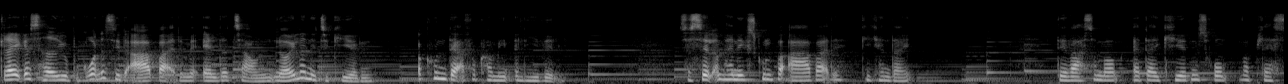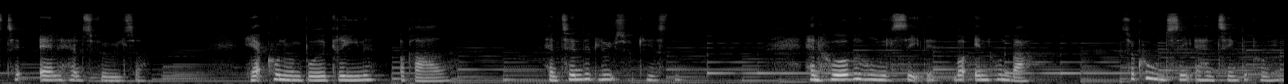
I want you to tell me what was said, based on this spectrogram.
Gregers havde jo på grund af sit arbejde med altertavlen nøglerne til kirken, og kunne derfor komme ind alligevel. Så selvom han ikke skulle på arbejde, gik han derind. Det var som om, at der i kirkens rum var plads til alle hans følelser. Her kunne man både grine og græde. Han tændte et lys for Kirsten. Han håbede, hun ville se det, hvor end hun var. Så kunne hun se, at han tænkte på hende.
